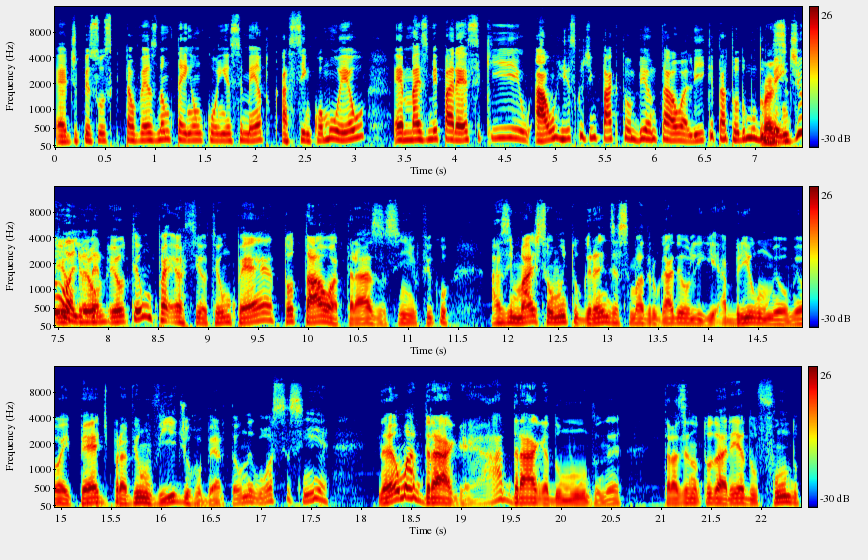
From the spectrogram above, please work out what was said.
é, de pessoas que talvez não tenham conhecimento, assim como eu, é, mas me parece que há um risco de impacto ambiental ali que está todo mundo mas bem de eu, olho, eu, né? Eu tenho, um pé, assim, eu tenho um pé total atrás, assim, eu fico. As imagens são muito grandes. Essa madrugada eu liguei, abri o meu, meu iPad para ver um vídeo, Roberto. É um negócio assim, é, não é uma draga, é a draga do mundo, né? Trazendo toda a areia do fundo.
